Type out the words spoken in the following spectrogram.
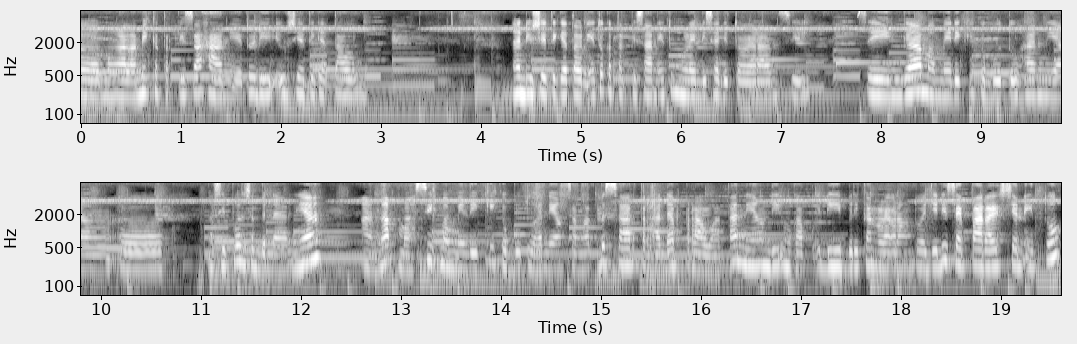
uh, mengalami keterpisahan yaitu di usia 3 tahun. Nah, di usia 3 tahun itu keterpisahan itu mulai bisa ditoleransi sehingga memiliki kebutuhan yang uh, meskipun sebenarnya anak masih memiliki kebutuhan yang sangat besar terhadap perawatan yang diungkap diberikan oleh orang tua. Jadi separation itu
